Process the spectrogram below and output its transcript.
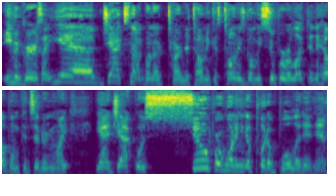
even Greer's like, yeah, Jack's not going to turn to Tony because Tony's going to be super reluctant to help him, considering, like, yeah, Jack was super wanting to put a bullet in him.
